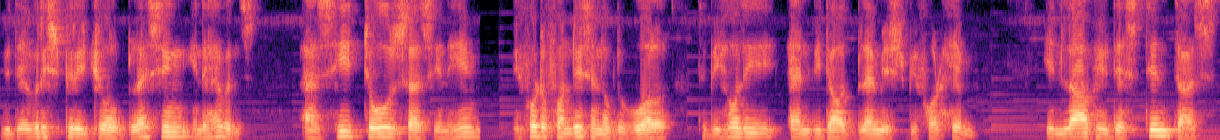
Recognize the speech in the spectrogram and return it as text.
with every spiritual blessing in the heavens, as He chose us in Him before the foundation of the world to be holy and without blemish before Him. In love, He destined us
